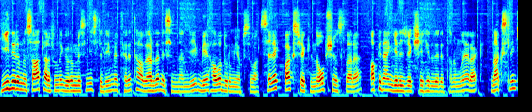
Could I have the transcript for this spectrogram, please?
Header'ımın sağ tarafında görünmesini istediğim ve TRT Haber'den esinlendiğim bir hava durumu yapısı var. Select Box şeklinde options'lara API'den gelecek şehirleri tanımlayarak Nuxlink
